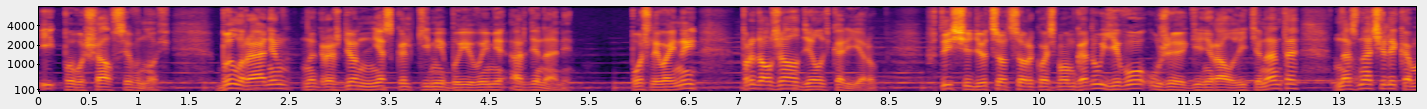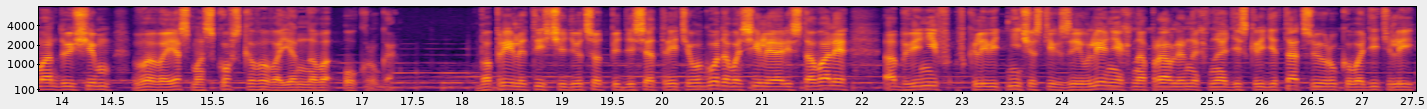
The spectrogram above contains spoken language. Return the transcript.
и повышался вновь. Был ранен, награжден несколькими боевыми орденами – После войны продолжал делать карьеру. В 1948 году его, уже генерал-лейтенанта, назначили командующим ВВС Московского военного округа. В апреле 1953 года Василия арестовали, обвинив в клеветнических заявлениях, направленных на дискредитацию руководителей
